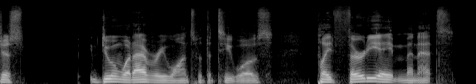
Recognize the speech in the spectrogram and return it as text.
just doing whatever he wants with the T Wolves. Played 38 minutes.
